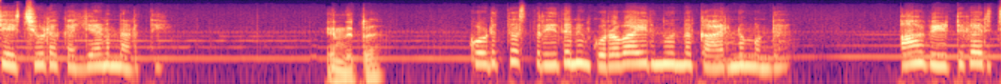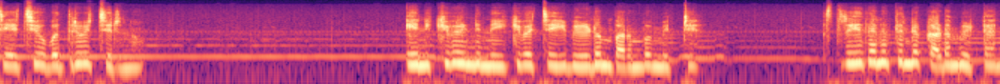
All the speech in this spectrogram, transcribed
ചേച്ചിയുടെ കല്യാണം നടത്തി. എന്നിട്ട്? കൊടുത്ത സ്ത്രീധനം കുറവായിരുന്നു എന്ന കാരണം കൊണ്ട് ആ വീട്ടുകാർ ചേച്ചി ഉപദ്രവിച്ചിരുന്നു. എനിക്ക് വേണ്ടി നീക്കിവെച്ച ഈ വീടും പറമ്പും വിറ്റ് സ്ത്രീധനത്തിന്റെ കടം വിട്ടാൻ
